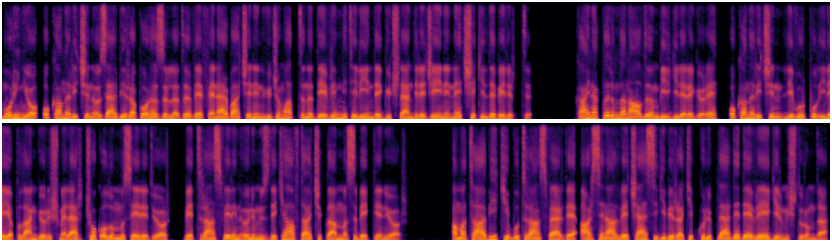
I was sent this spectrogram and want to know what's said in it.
Mourinho, O'Connor için özel bir rapor hazırladı ve Fenerbahçe'nin hücum hattını devrim niteliğinde güçlendireceğini net şekilde belirtti. Kaynaklarımdan aldığım bilgilere göre, O'Connor için Liverpool ile yapılan görüşmeler çok olumlu seyrediyor ve transferin önümüzdeki hafta açıklanması bekleniyor. Ama tabii ki bu transferde Arsenal ve Chelsea gibi rakip kulüpler de devreye girmiş durumda.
